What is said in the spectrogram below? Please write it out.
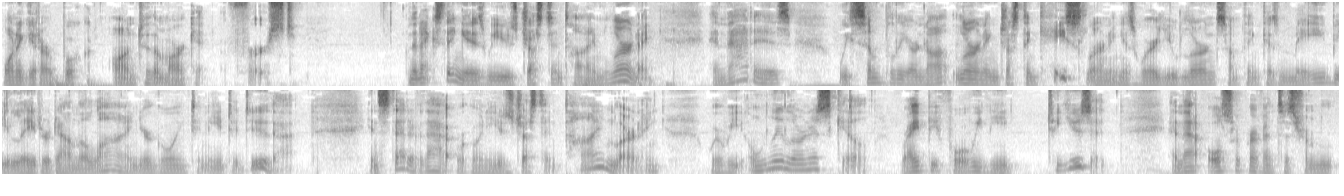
want to get our book onto the market first. The next thing is we use just in time learning. And that is, we simply are not learning just in case learning is where you learn something because maybe later down the line you're going to need to do that. Instead of that, we're going to use just in time learning where we only learn a skill right before we need to use it. And that also prevents us from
